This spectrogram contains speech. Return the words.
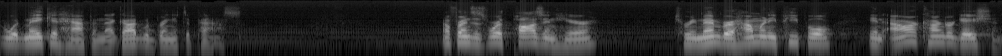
would make it happen, that God would bring it to pass. Now, friends, it's worth pausing here to remember how many people in our congregation.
